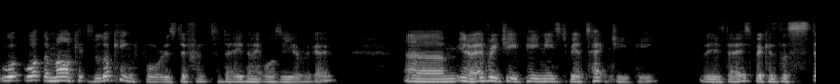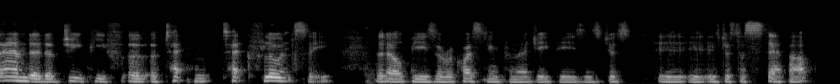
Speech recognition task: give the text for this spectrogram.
What the market's looking for is different today than it was a year ago. Um, you know, every GP needs to be a tech GP these days because the standard of GP of, of tech, tech fluency that LPs are requesting from their GPs is just is just a step up.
